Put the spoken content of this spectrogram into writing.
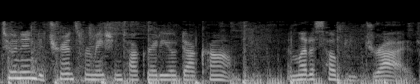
Tune in to TransformationTalkRadio.com and let us help you drive.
